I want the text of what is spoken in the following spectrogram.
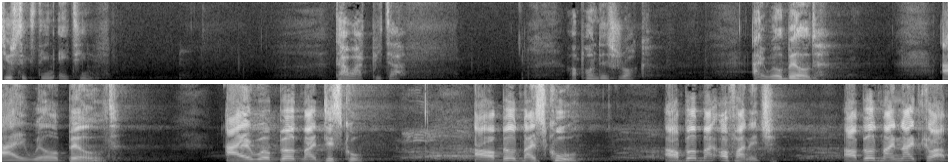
Matthew 16, 18. Thou art Peter. Upon this rock I will build. I will build. I will build my disco. I'll build my school. I'll build my orphanage. I'll build my nightclub.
